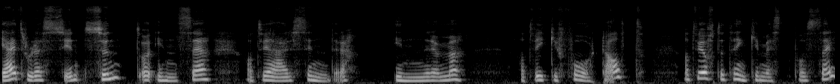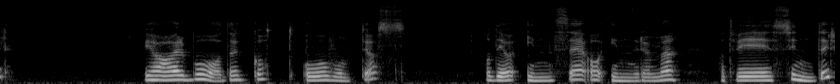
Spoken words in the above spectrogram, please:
Jeg tror det er sunt å innse at vi er syndere. Innrømme at vi ikke får til alt. At vi ofte tenker mest på oss selv. Vi har både godt og vondt i oss. Og det å innse og innrømme at vi synder,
